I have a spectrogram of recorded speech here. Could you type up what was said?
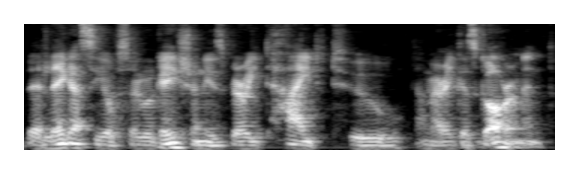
the legacy of segregation is very tied to america's government.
